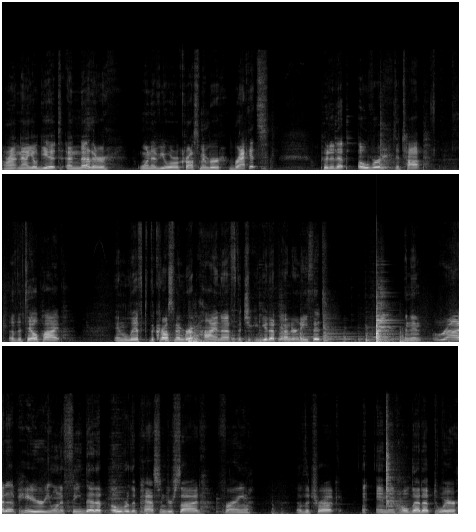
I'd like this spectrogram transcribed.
All right, now you'll get another one of your crossmember brackets, put it up over the top of the tailpipe, and lift the crossmember up high enough that you can get up underneath it, and then right up here, you want to feed that up over the passenger side frame of the truck and then hold that up to where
